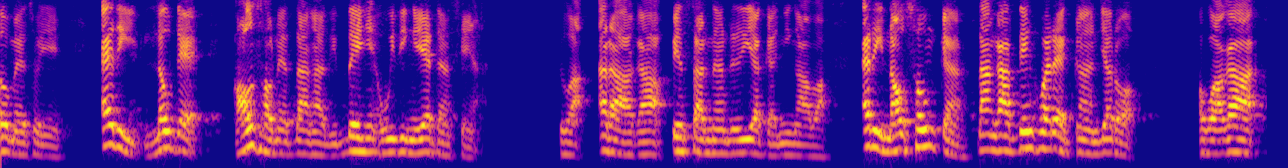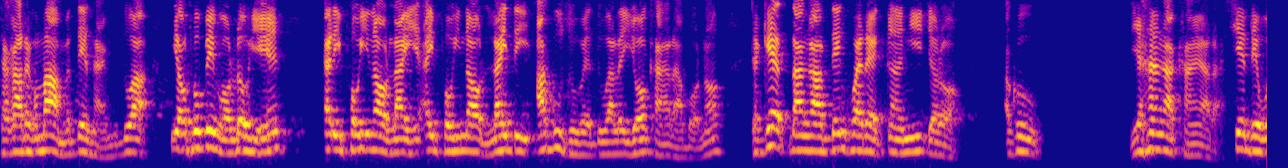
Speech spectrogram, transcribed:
လုပ်မယ်ဆိုရင်အဲ့ဒီလုပ်တဲ့ခေါင်းဆောင်တဲ့တန်ခါစီသိရင်အဝီဒီငရဲတန်ဆင်ရ သူကအဲ့ဒါကပင်စနန္ဒရိယကံကြီး၅ပါးအဲ့ဒီနောက်ဆုံးကံတန်ခါတင်းခွဲတဲ့ကံကြတော့ဟိုကဒကာဒကမမသိနိုင်ဘူးသူကမြောက်ထိုးပင်ကိုလှုပ်ရင်အဲ့ဒီဘုန်းကြီးနောက်လိုက်ရင်အဲ့ဘုန်းကြီးနောက်လိုက်သည့်အကုဆိုပဲသူကလည်းရောခံရတာပေါ့နော်တကယ်တန်ခါတင်းခွဲတဲ့ကံကြီးကြတော့အခုယဟန်ကခံရတာရှင်ဒေဝ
